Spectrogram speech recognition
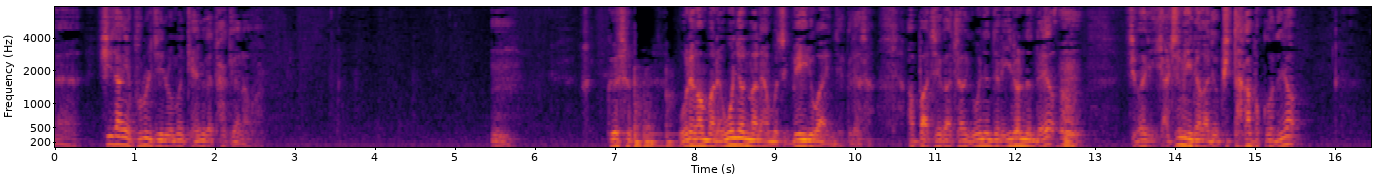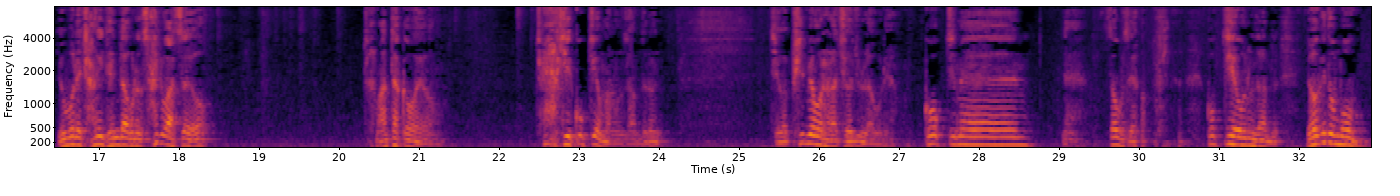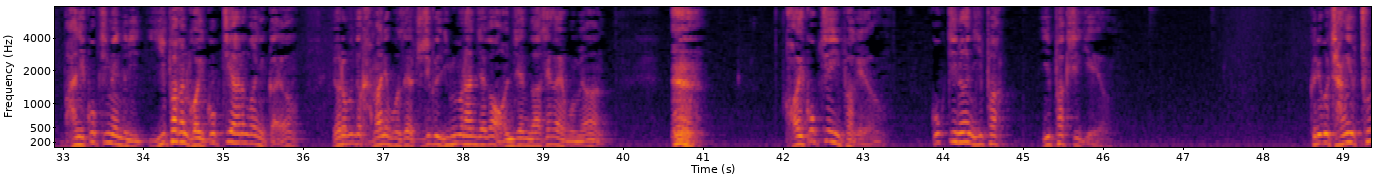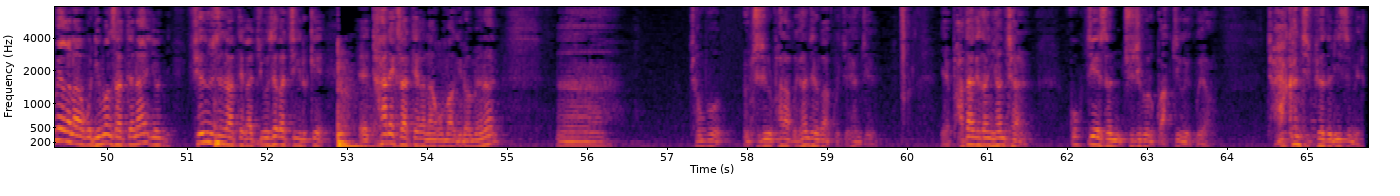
예, 시장에 불을 지르면 개미가 다 기어나와. 음, 그래서 오래간만에 5년 만에 한 번씩 매일 와 이제 그래서 아빠 제가 저기 5년 전에 잃었는데요. 제가 열심히 일해가지고 빚 다 갚았거든요. 요번에 장이 된다고 그래서 사줘왔어요. 참 안타까워요. 정확히 꼭지에만 온 사람들은 제가 필명을 하나 지어주려고 그래요. 꼭지맨, 네, 써보세요. 꼭지에 오는 사람들. 여기도 뭐 많이 꼭지맨들이, 입학은 거의 꼭지 하는 거니까요. 여러분도 가만히 보세요. 주식을 입문한 자가 언젠가 생각해보면 거의 꼭지에 입학해요. 꼭지는 입학, 입학식이에요. 그리고 장이 투매가 나오고 리먼 사태나 최순실 사태 같이 요새 같이 이렇게 탄핵 사태가 나고 막 이러면은 어, 전부 주식을 팔아고 현질 갖고 있죠 현질. 예, 바닥에선 현찰, 꼭지에선 주식으로 꽉 쥐고 있고요. 정확한 지표들이 있습니다.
